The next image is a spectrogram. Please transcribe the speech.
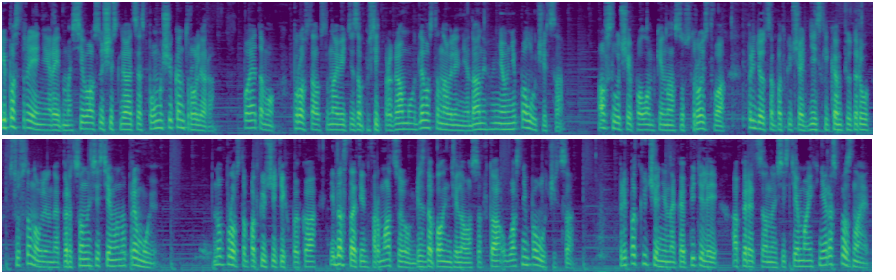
и построение RAID массива осуществляется с помощью контроллера. Поэтому просто установить и запустить программу для восстановления данных на нем не получится. А в случае поломки NAS устройства придется подключать диски к компьютеру с установленной операционной системой напрямую. Но просто подключить их ПК и достать информацию без дополнительного софта у вас не получится. При подключении накопителей операционная система их не распознает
